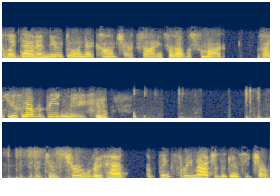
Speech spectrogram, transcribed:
slid that in there during that contract signing, so that was smart. It's like you've never beaten me, which is true. They've had I think three matches against each other.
